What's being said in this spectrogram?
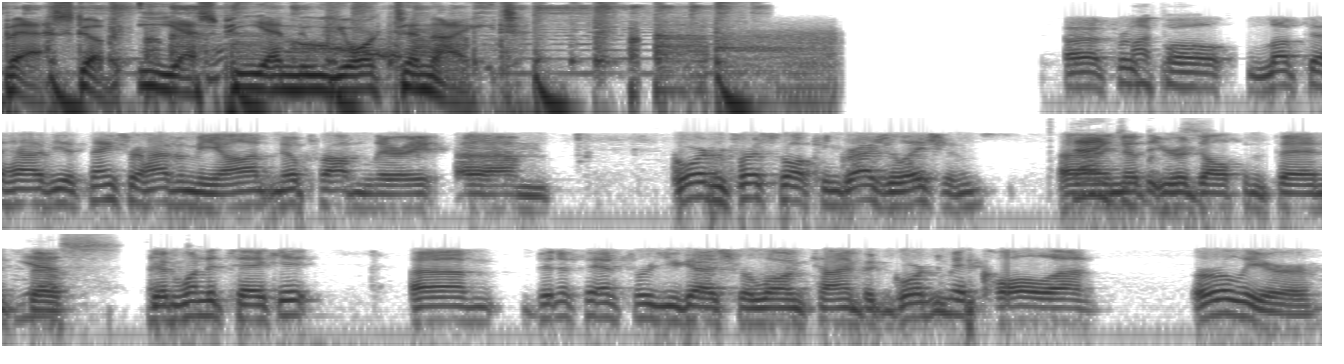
best of ESPN New York tonight. Uh, first My of all, love to have you. Thanks for having me on. No problem, Larry. Um, Gordon, first of all, congratulations. Uh, I know you. that you're a Dolphin fan, so Yes. good one to take it. Um, been a fan for you guys for a long time, but Gordon made a call on earlier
